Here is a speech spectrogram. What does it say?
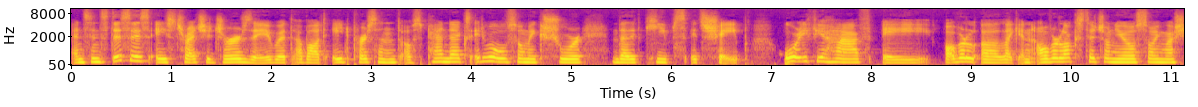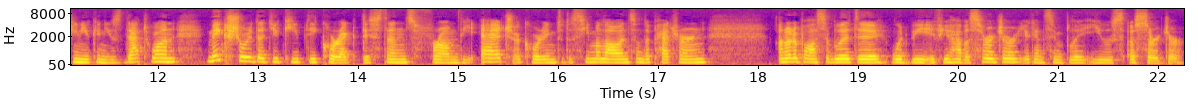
And since this is a stretchy jersey with about 8% of spandex, it will also make sure that it keeps its shape or if you have a over uh, like an overlock stitch on your sewing machine you can use that one make sure that you keep the correct distance from the edge according to the seam allowance on the pattern Another possibility would be if you have a serger, you can simply use a serger.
